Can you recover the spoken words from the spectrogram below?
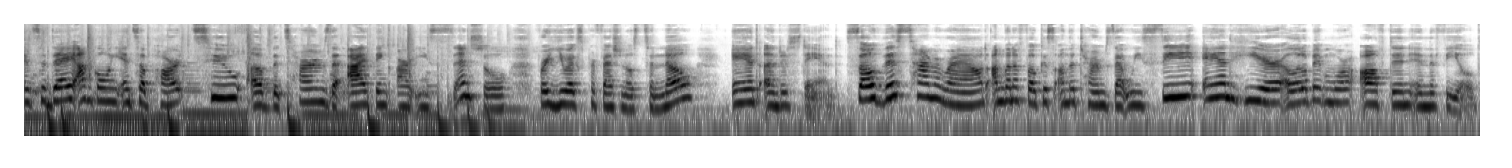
And today I'm going into part two of the terms that I think are essential for UX professionals to know and understand. So, this time around, I'm going to focus on the terms that we see and hear a little bit more often in the field.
